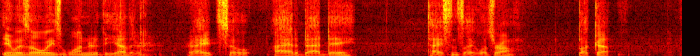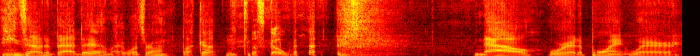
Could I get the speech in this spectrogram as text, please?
it was always one or the other, right? So I had a bad day. Tyson's like, "What's wrong? Buck up." He's having a bad day. I'm like, "What's wrong? Buck up." Let's go. now we're at a point where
